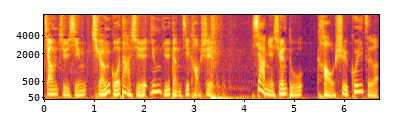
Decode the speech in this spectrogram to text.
将举行全国大学英语等级考试。下面宣读考试规则。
